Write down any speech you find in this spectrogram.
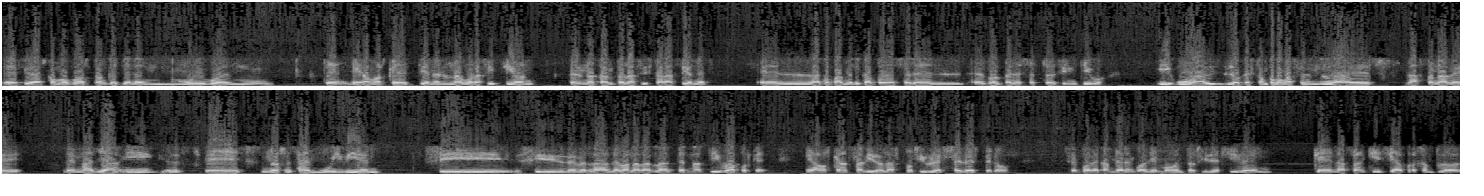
eh, ciudades como Boston que tienen muy buen digamos que tienen una buena afición, pero no tanto las instalaciones, el- la Copa América puede ser el, golpe de sexto definitivo. Igual, lo que está un poco más en duda es la zona de, de Miami, no se sabe muy bien si, si de verdad le van a dar la alternativa, porque digamos que han salido las posibles sedes, pero se puede cambiar en cualquier momento. Si deciden que la franquicia, por ejemplo,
